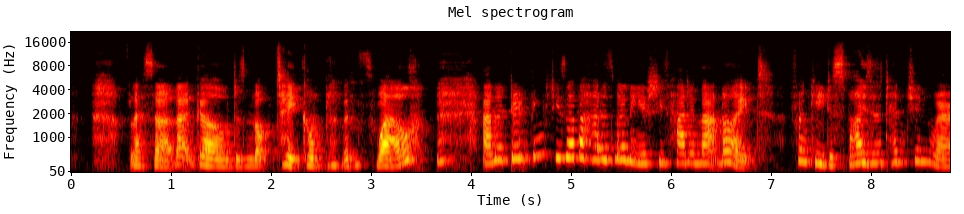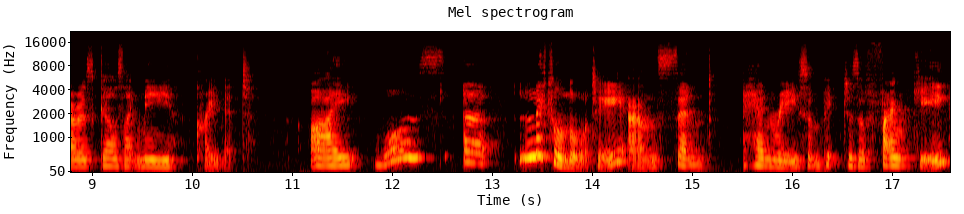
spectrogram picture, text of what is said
bless her, that girl does not take compliments well. And I don't think she's ever had as many as she's had in that night. Frankie despises attention, whereas girls like me crave it. I was a little naughty and sent Henry some pictures of Frankie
